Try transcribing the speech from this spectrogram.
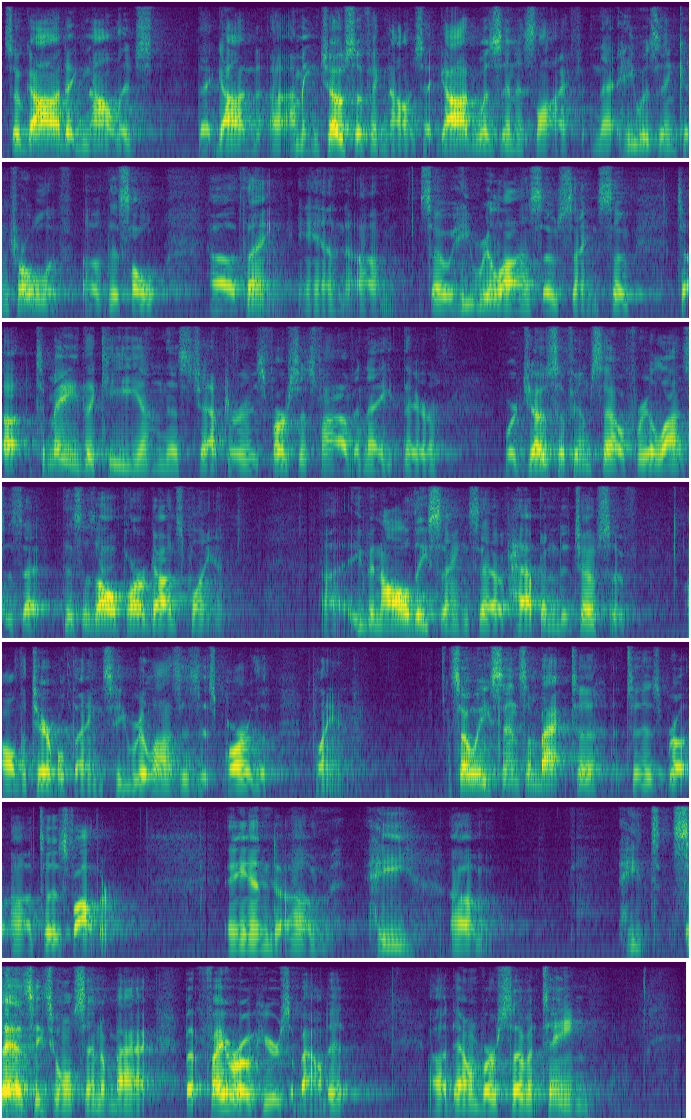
So God acknowledged that God, uh, I mean, Joseph acknowledged that God was in his life and that he was in control of, of this whole uh, thing. And um, so he realized those things. So to, uh, to me, the key in this chapter is verses 5 and 8 there, where Joseph himself realizes that this is all part of God's plan. Uh, even all these things that have happened to Joseph, all the terrible things, he realizes it's part of the plan. So he sends them back to, to, his, bro, uh, to his father. And um, he um, he t- says he's going to send them back, but Pharaoh hears about it uh, down in verse 17.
